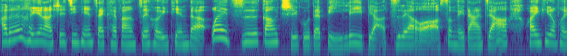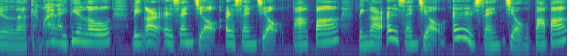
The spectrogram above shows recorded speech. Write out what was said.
好的，何燕老师今天在开放最后一天的外资高持股的比例表资料哦，送给大家。欢迎听众朋友呢，赶快来电喽，零二二三九二三九八八，零二二三九二三九八八。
